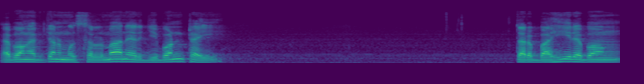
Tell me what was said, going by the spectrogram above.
এবং একজন মুসলমানের জীবনটাই তার বাহির এবং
